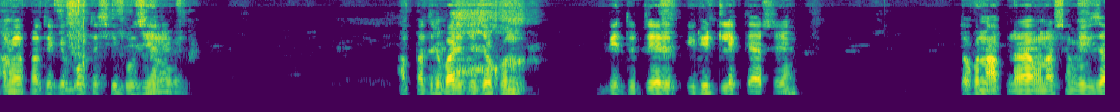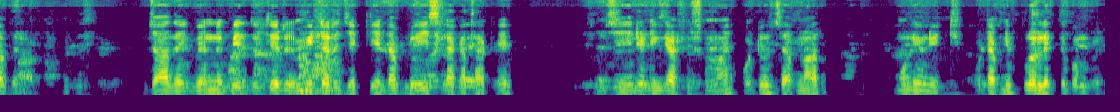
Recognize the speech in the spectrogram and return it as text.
আমি আপনাদেরকে বলতেছি, বুঝিয়ে নেবেন। আপনাদের বাড়িতে যখন বিদ্যুতের ইউনিট লিখতে আসে, তখন আপনারা ওনার সঙ্গেই যাবেন। যা দেখবেন বিদ্যুতের মিটারে যে কে ডাব্লিউ এইচ লেখা থাকে যে রিডিংটা আসার সময় ওটা হচ্ছে আপনার মূল ইউনিট ওটা আপনি পুরো লিখতে বলবেন।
